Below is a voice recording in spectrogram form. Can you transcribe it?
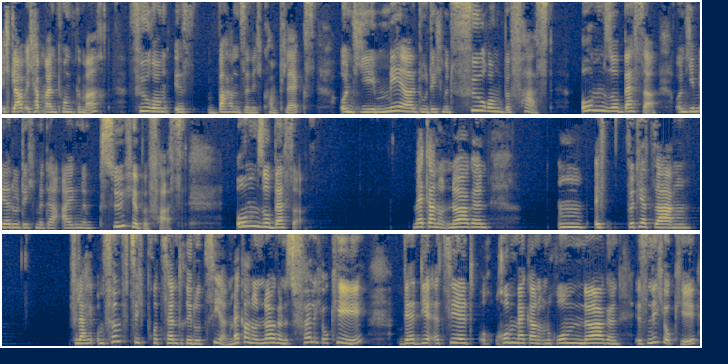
ich glaube, ich habe meinen Punkt gemacht. Führung ist wahnsinnig komplex und je mehr du dich mit Führung befasst, umso besser. Und je mehr du dich mit der eigenen Psyche befasst, umso besser. Meckern und nörgeln, hm, ich würde jetzt sagen, vielleicht um 50 Prozent reduzieren. Meckern und nörgeln ist völlig okay. Wer dir erzählt, rummeckern und rumnörgeln ist nicht okay,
